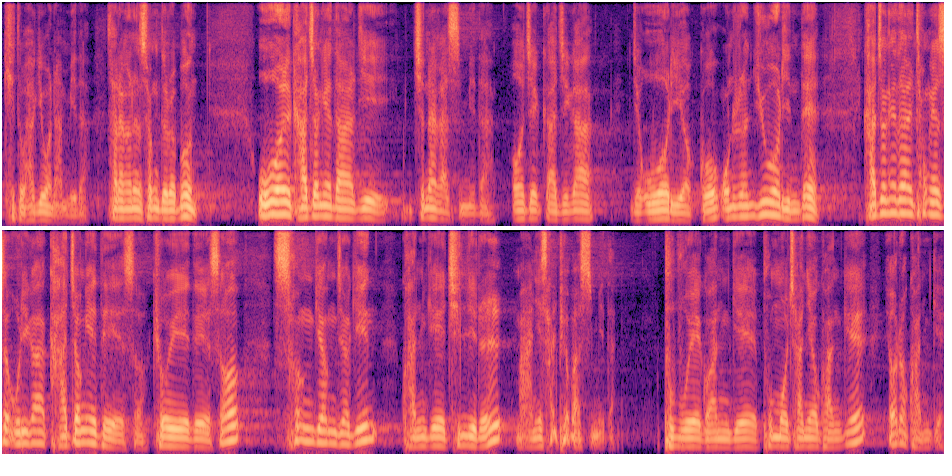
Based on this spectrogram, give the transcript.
기도하기 원합니다. 사랑하는 성도 여러분, 5월 가정의 달이 지나갔습니다. 어제까지가 이제 5월이었고 오늘은 6월인데 가정의 달 통해서 우리가 가정에 대해서 교회에 대해서 성경적인 관계의 진리를 많이 살펴봤습니다. 부부의 관계, 부모 자녀 관계, 여러 관계.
